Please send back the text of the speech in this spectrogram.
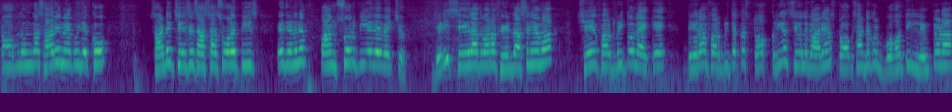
ਟੌਪ ਦਊਂਗਾ, ਸਾਰੇ ਮੈਂ ਕੋਈ ਦੇਖੋ 650 ਸੇ 700 ਵਾਲੇ ਪੀਸ ਇਹ ਦੇਣੇ ਨੇ 500 ਰੁਪਏ ਦੇ ਵਿੱਚ। ਜਿਹੜੀ ਸੇਲ ਆ ਦੁਬਾਰਾ ਫੇਰ ਦੱਸ ਰਿਹਾ ਵਾਂ 6 ਫਰਵਰੀ ਤੋਂ ਲੈ ਕੇ 13 ਫਰਵਰੀ ਤੱਕ ਸਟਾਕ ਕਲੀਅਰ ਸੇਲ ਲਗਾ ਰਹੇ। ਹਾਂ ਸਟਾਕ ਸਾਡੇ ਕੋਲ ਬਹੁਤ ਹੀ ਲਿਮਟਿਡ ਆ,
